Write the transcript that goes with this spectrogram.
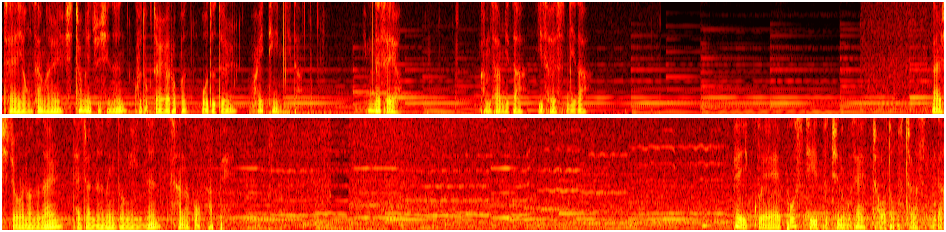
제 영상을 시청해주시는 구독자 여러분 모두들 화이팅입니다. 힘내세요. 감사합니다. 이서였습니다. 날씨 좋은 어느 날 대전 은행동에 있는 산악꽃 카페 카페 입구에 포스트잇 붙이는 곳에 저도 붙여놨습니다.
